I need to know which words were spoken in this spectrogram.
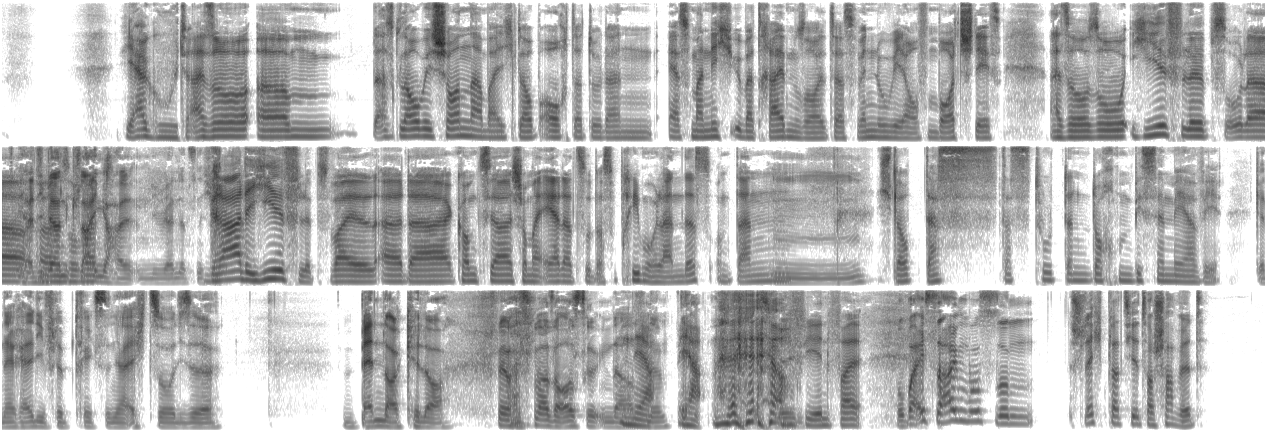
Ja, gut, also ähm, das glaube ich schon, aber ich glaube auch, dass du dann erstmal nicht übertreiben solltest, wenn du wieder auf dem Board stehst. Also so Heelflips oder. Ja, die werden äh, klein gehalten, die werden jetzt nicht. Gerade Heelflips, weil äh, da kommt es ja schon mal eher dazu, dass du Primo landest und dann, mm. ich glaube, das, das tut dann doch ein bisschen mehr weh. Generell die Flip-Tricks sind ja echt so diese Bänder-Killer, wenn man es mal so ausdrücken darf. Ja, ne? ja. auf jeden Fall. Wobei ich sagen muss, so ein schlecht platzierter Shavit,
